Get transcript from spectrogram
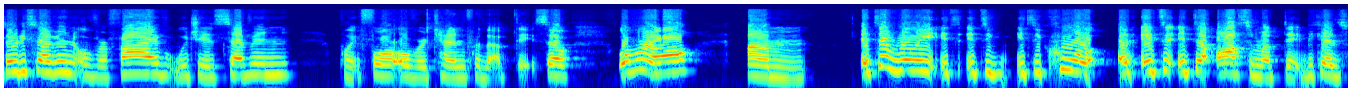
37 over 5, which is 7.4 over 10 for the update. So overall, um, it's a really it's it's a it's a cool it's a, it's an awesome update because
